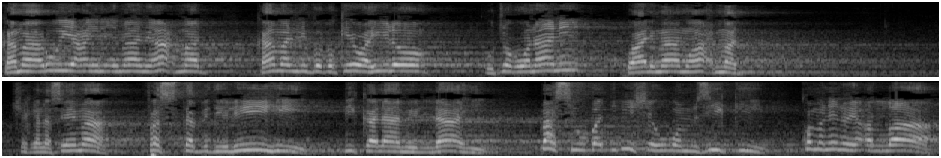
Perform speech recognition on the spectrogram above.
kama ruya an al-imam ahmad kama lilivyopokewa hilo kutoka kwa nani kwa al-imam ahmad Sheikh anasema fastabdilihi bikalamillahi basi ubadilishe huo mziki kwa maneno ya Allah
